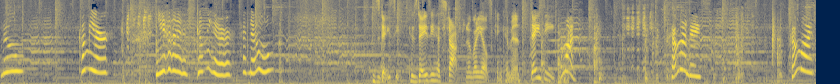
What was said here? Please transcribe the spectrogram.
No. Come here. Yes, come here. Hello. It's Daisy, because Daisy has stopped. Nobody else can come in. Daisy, come on. Come on, Daisy. Come on.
